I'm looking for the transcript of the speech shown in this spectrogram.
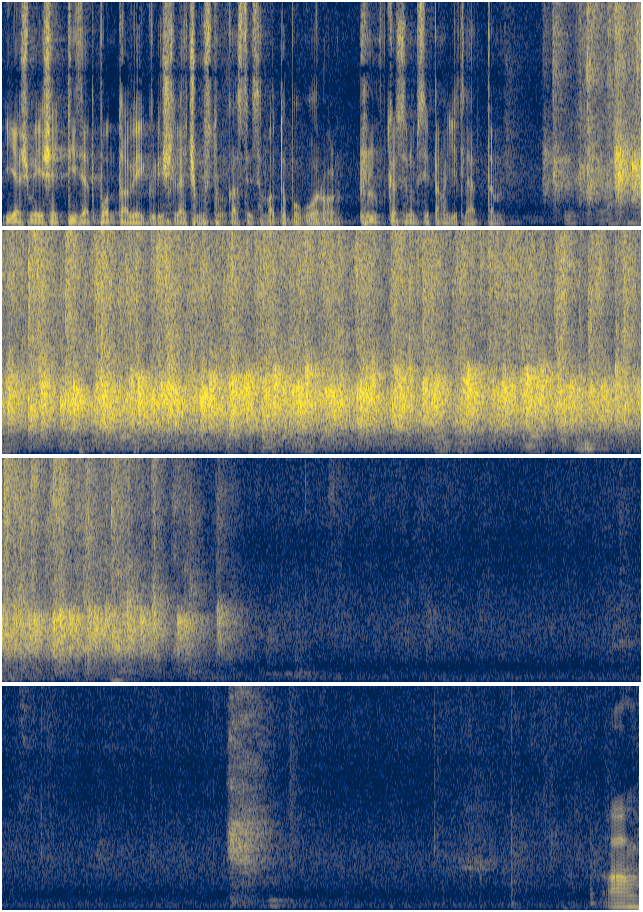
ilyesmi, és egy tized ponttal végül is lecsúsztunk, azt hiszem, a dobogóról. Köszönöm szépen, hogy itt lehettem. A,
